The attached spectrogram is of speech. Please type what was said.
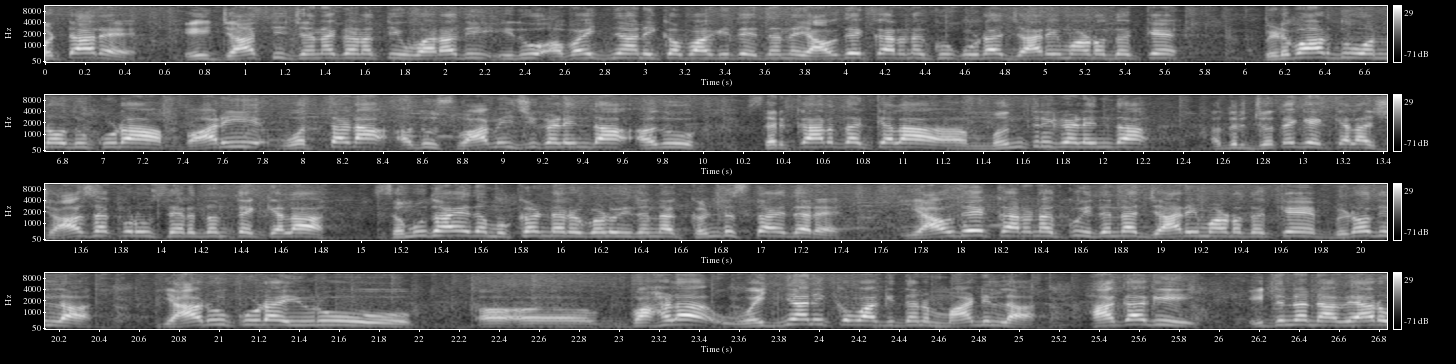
ಒಟ್ಟಾರೆ ಈ ಜಾತಿ ಜನಗಣತಿ ವರದಿ ಇದು ಅವೈಜ್ಞಾನಿಕವಾಗಿದೆ. ಇದನ್ನು ಯಾವುದೇ ಕಾರಣಕ್ಕೂ ಕೂಡ ಜಾರಿ ಮಾಡೋದಕ್ಕೆ ಬಿಡಬಾರ್ದು ಅನ್ನೋದು ಕೂಡ ಭಾರಿ ಒತ್ತಡ. ಅದು ಸ್ವಾಮೀಜಿಗಳಿಂದ, ಅದು ಸರ್ಕಾರದ ಕೆಲ ಮಂತ್ರಿಗಳಿಂದ, ಅದ್ರ ಜೊತೆಗೆ ಕೆಲ ಶಾಸಕರು ಸೇರಿದಂತೆ ಕೆಲ ಸಮುದಾಯದ ಮುಖಂಡರುಗಳು ಇದನ್ನ ಖಂಡಿಸ್ತಾ ಇದ್ದಾರೆ. ಯಾವುದೇ ಕಾರಣಕ್ಕೂ ಇದನ್ನ ಜಾರಿ ಮಾಡೋದಕ್ಕೆ ಬಿಡೋದಿಲ್ಲ. ಯಾರೂ ಕೂಡ ಇವರು ಬಹಳ ವೈಜ್ಞಾನಿಕವಾಗಿ ಇದನ್ನು ಮಾಡಿಲ್ಲ. ಹಾಗಾಗಿ ಇದನ್ನು ನಾವ್ಯಾರು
